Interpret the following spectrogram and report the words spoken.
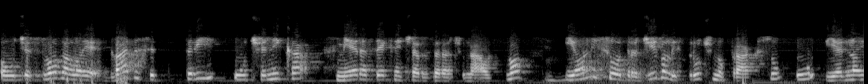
učestvovalo je 23 učenika smjera tehničar za računalstvo i oni su odrađivali stručnu praksu u jednoj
